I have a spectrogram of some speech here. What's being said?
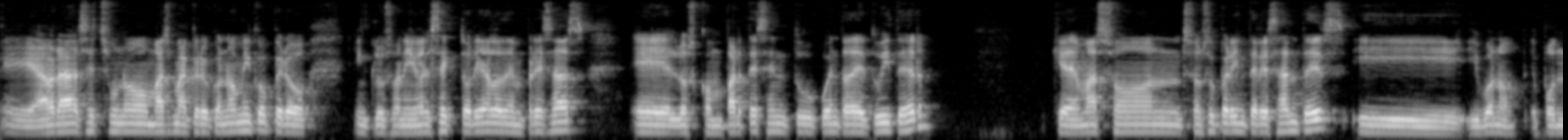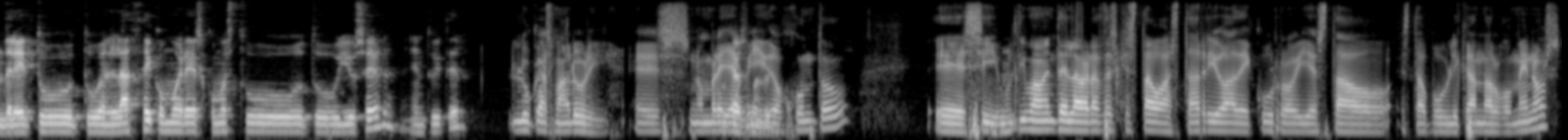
eh, ahora has hecho uno más macroeconómico, pero incluso a nivel sectorial o de empresas, eh, los compartes en tu cuenta de Twitter, que además son súper interesantes y, bueno, pondré tu, enlace, ¿cómo eres? ¿Cómo es tu, user en Twitter? Lucas Maruri, es nombre y apellido junto. Eh, sí, últimamente la verdad es que he estado hasta arriba de curro y he estado, he estado publicando algo menos,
